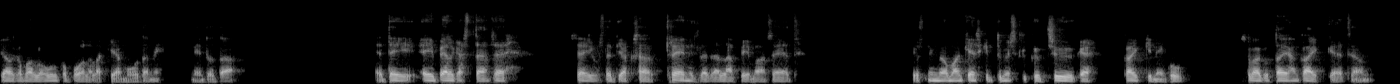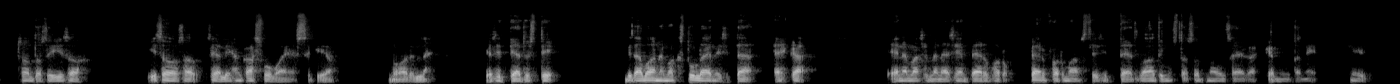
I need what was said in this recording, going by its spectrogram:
jalkapallon ulkopuolellakin ja muuta, niin, niin tota, et ei, ei pelkästään se, se just, että jaksaa treenit vetää läpi, vaan se, että just nimenomaan keskittymiskyky, psyyke, kaikki niin kuin, se vaikuttaa ihan kaikkeen, että se on, se on tosi iso, iso osa siellä ihan kasvuvaiheessakin jo nuorille. Ja sitten tietysti mitä vanhemmaksi tulee, niin sitä ehkä enemmän se menee siihen perfor- performanssiin sitten, että vaatimustasot nousee ja kaikkea muuta, niin, niin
